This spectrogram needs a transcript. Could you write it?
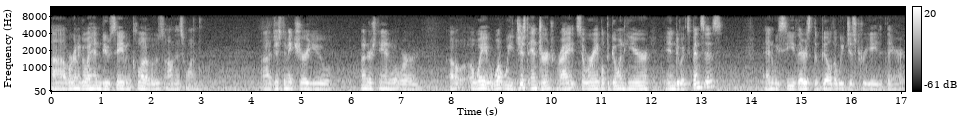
Uh, we're going to go ahead and do save and close on this one. Uh, just to make sure you understand what we're away what we just entered, right? So we're able to go in here into expenses and we see there's the bill that we just created there.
